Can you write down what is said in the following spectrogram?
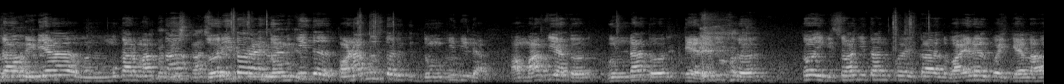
जावं मिडिया मुखार मागता. जरी तर हांवें धमकी द- कोणाकूच तर धमकी दिल्या. हांव माफिया तर गुंडा तर टेररिस्ट तर. तो विश्वाजितान पळय काल व्हायरल पळय केला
